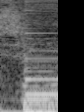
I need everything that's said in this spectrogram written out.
shoes.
